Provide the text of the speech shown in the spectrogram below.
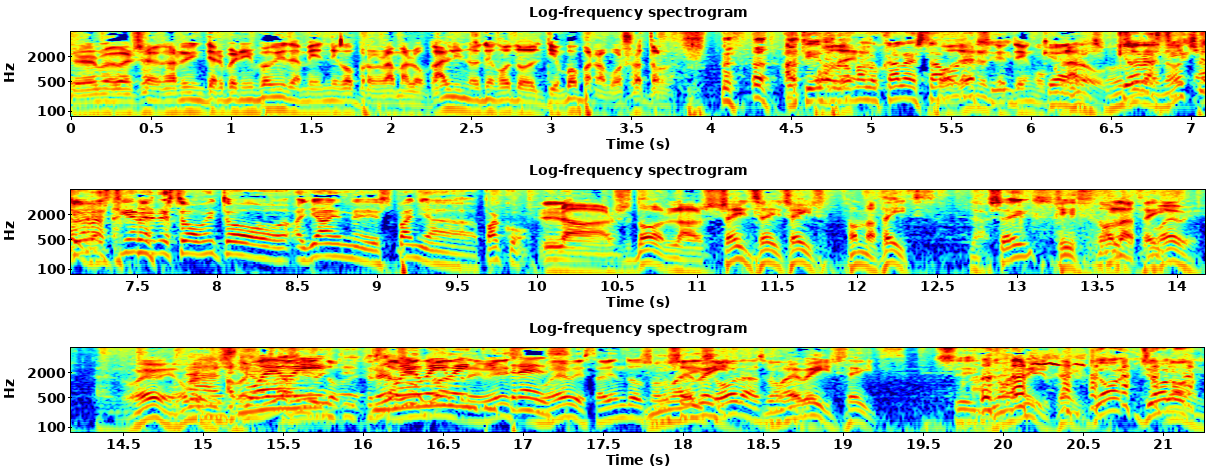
que me vais a dejar de intervenir porque también tengo programa local y no tengo todo el tiempo para vosotros. Ah, ¿tiene programa local a esta hora? joder, Sí. que tengo, ¿Qué claro. horas? ¿Qué horas, qué horas tiene en este momento allá en España, Paco? Las dos, las seis, seis, seis. Son las seis. ¿Las seis? Sí, No, son las las seis. nueve. Las nueve, hombre. Las nueve y- está nueve viendo y al revés, 23. Nueve, está viendo, son Nueve seis horas. Nueve y seis. Sí, yo, yo, yo lo, No,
